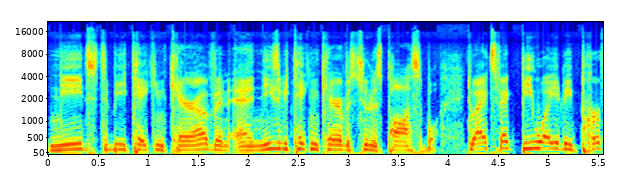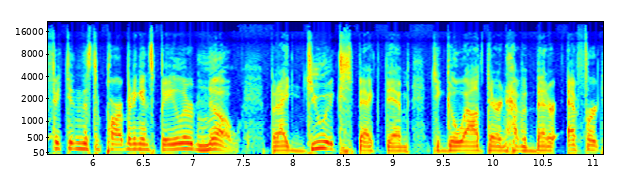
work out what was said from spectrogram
needs to be taken care of and, and needs to be taken care of as soon as possible. Do I expect BYU to be perfect in this department against Baylor? No, but I do expect them to go out there and have a better effort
